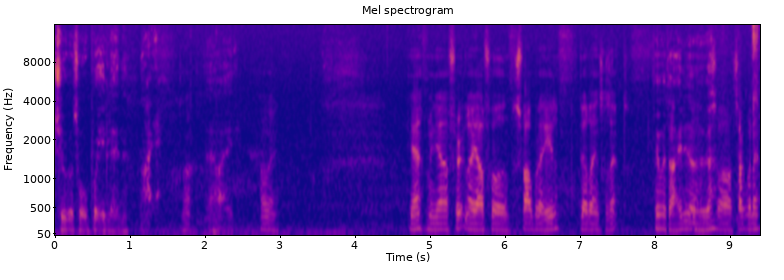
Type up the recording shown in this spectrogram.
tykker tro på et eller andet. Nej, Ja. jeg har ikke. Okay. Ja, men jeg føler, at jeg har fået svar på det hele. Det har været interessant. Det var dejligt at høre. Så tak for det.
